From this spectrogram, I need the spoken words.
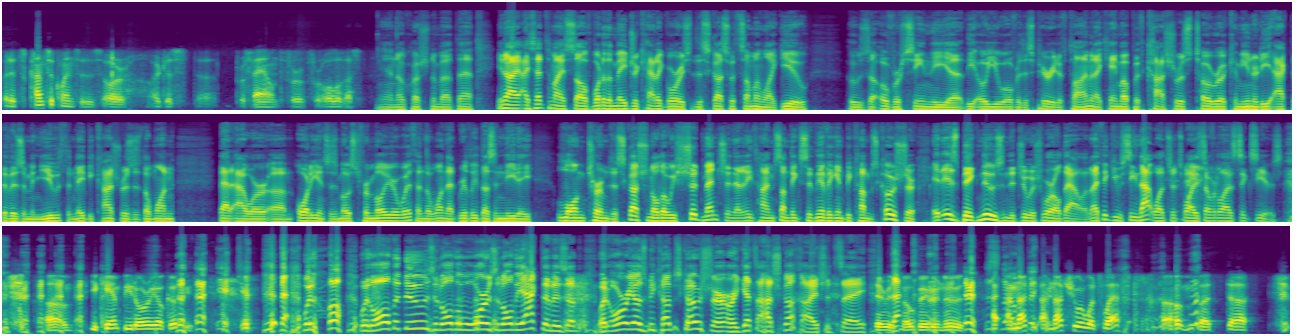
but its consequences are are just uh, profound for, for all of us. Yeah, no question about that. You know, I, I, said to myself, what are the major categories to discuss with someone like you, who's uh, overseen the uh, the OU over this period of time? And I came up with kashrus, Torah, community, activism, and youth. And maybe kashrus is the one that our um, audience is most familiar with, and the one that really doesn't need a long term discussion. Although we should mention that anytime something significant becomes kosher, it is big news in the Jewish world, Allen. I think you've seen that once or twice over the last six years. um, you can't beat Oreo cookies. with all, with all the news and all the wars and all the activism, when Oreos becomes kosher, or he gets a hashgacha, I should say, there is that, no bigger news. I, am not. Bigger. I'm not sure what's left, um, but uh,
